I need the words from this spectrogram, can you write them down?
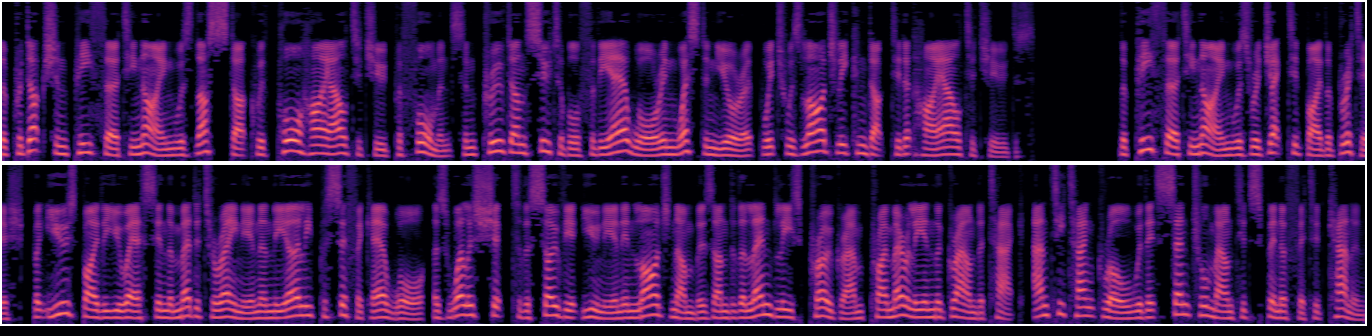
The production P-39 was thus stuck with poor high-altitude performance and proved unsuitable for the air war in Western Europe which was largely conducted at high altitudes. The P-39 was rejected by the British, but used by the US in the Mediterranean and the early Pacific Air War, as well as shipped to the Soviet Union in large numbers under the Lend-Lease program primarily in the ground attack, anti-tank role with its central-mounted spinner-fitted cannon.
